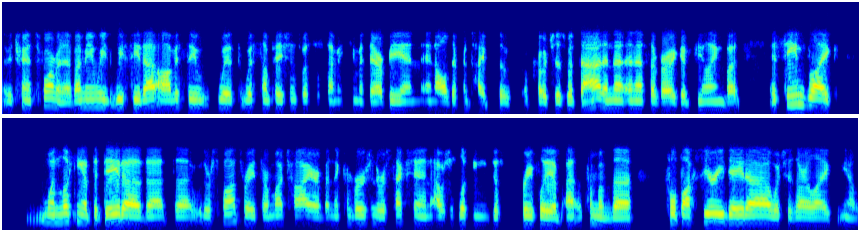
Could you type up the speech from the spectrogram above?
be transformative. I mean, we we see that obviously with with some patients with systemic chemotherapy and and all different types of approaches with that, and that and that's a very good feeling. But it seems like when looking at the data that uh, the response rates are much higher, but in the conversion to resection, I was just looking just briefly at some of the FOLFOXIRI data, which is our like, you know,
